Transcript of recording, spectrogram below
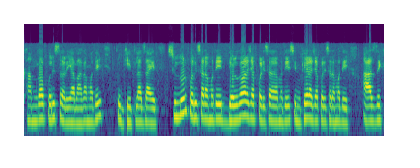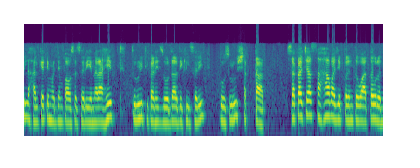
खामगाव परिसर या भागामध्ये तो घेतला जाईल. सिल्लोड परिसरामध्ये देळगाव राजा परिसरामध्ये सिंदखेड राजा परिसरामध्ये आज देखील हलक्या ते मध्यम पावसाच्या सरी येणार आहेत. तुरळी ठिकाणी जोरदार देखील सरी कोसळू शकतात. सकाळच्या सहा वाजेपर्यंत वातावरण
